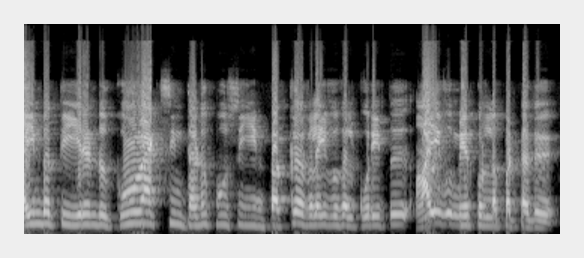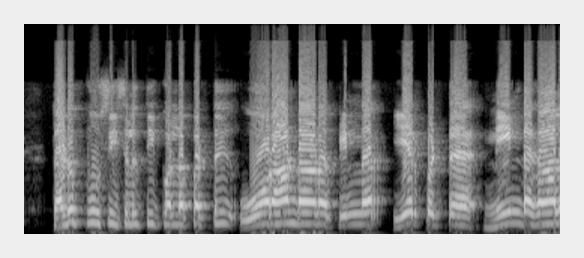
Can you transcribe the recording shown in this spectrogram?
ஐம்பத்தி இரண்டு கோவேக்சின் தடுப்பூசியின் பக்க விளைவுகள் குறித்து ஆய்வு மேற்கொள்ளப்பட்டது. தடுப்பூசி செலுத்திக் கொள்ளப்பட்டு ஓராண்டான பின்னர் ஏற்பட்ட நீண்டகால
